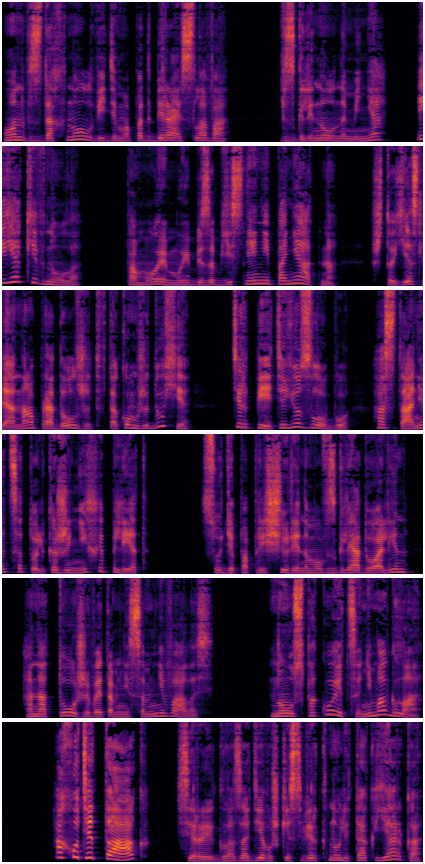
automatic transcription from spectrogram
Он вздохнул, видимо, подбирая слова — Взглянул на меня, и я кивнула. По-моему, и без объяснений понятно, что если она продолжит в таком же духе, терпеть ее злобу останется только жених и плед. Судя по прищуренному взгляду Алин, она тоже в этом не сомневалась. Но успокоиться не могла. «А хоть и так!» Серые глаза девушки сверкнули так ярко,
